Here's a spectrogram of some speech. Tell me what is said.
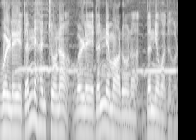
ಒಳ್ಳೆಯದನ್ನೇ ಹಂಚೋಣ ಒಳ್ಳೆಯದನ್ನೇ ಮಾಡೋಣ. ಧನ್ಯವಾದಗಳು.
